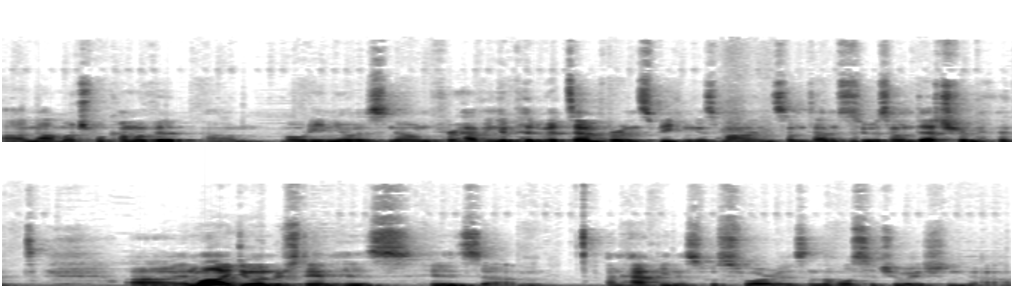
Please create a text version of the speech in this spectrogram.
uh, not much will come of it. Um, Mouriño is known for having a bit of a temper and speaking his mind, sometimes to his own detriment. Uh, and while I do understand his his um, unhappiness with Suarez and the whole situation. Uh,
